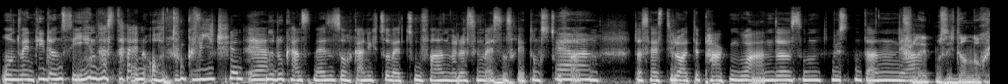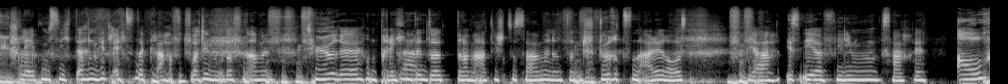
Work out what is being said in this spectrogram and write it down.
Und wenn die dann sehen, dass da ein Auto quietscht, ja. du kannst meistens auch gar nicht so weit zufahren, weil das sind meistens Rettungszufahrten. Ja. Das heißt, die Leute parken woanders und müssten dann, ja. Schleppen sich dann noch hin. Schleppen sich dann mit letzter Kraft vor die Notaufnahmen Türe und brechen ja. dann dort dramatisch zusammen und dann stürzen alle raus. Ja, ist eher Filmsache. Auch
